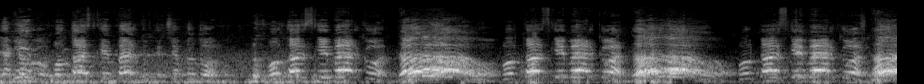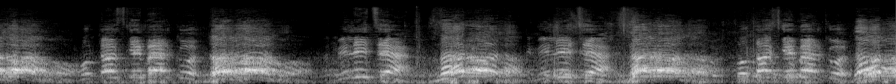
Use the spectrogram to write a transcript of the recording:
Я кажу, полтавський беркут кричив додому. Полтавський беркут! Додому! Полтавський беркут! Додому! Полтавський беркут! Додому! Полтавський беркут! Додому! Міліція! З народом! Міліція! З народом! Полтавський беркут! Додому!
